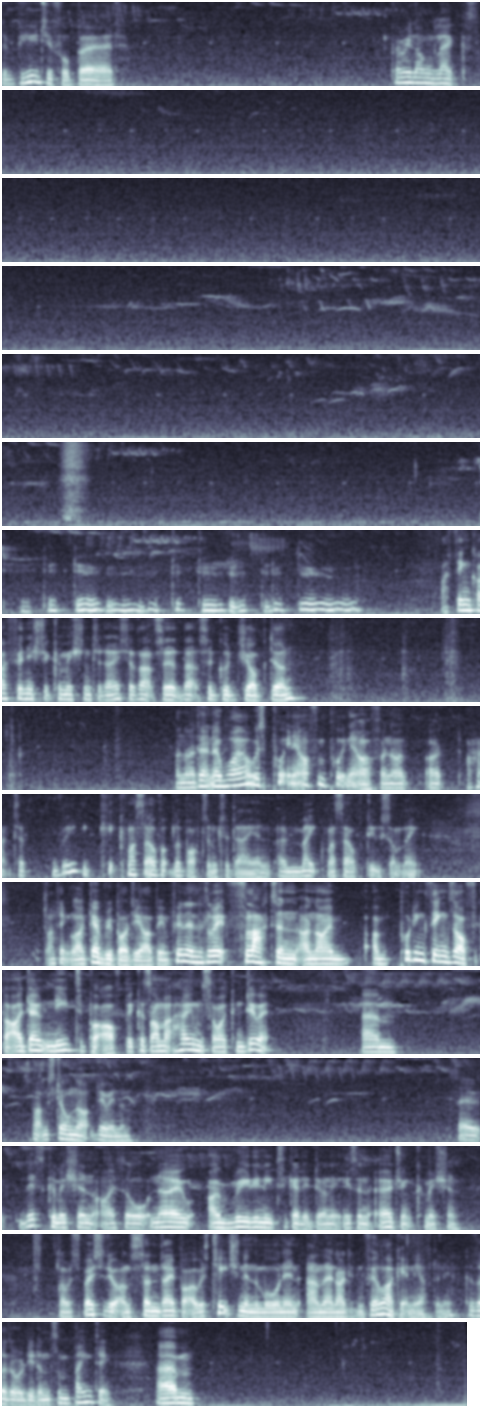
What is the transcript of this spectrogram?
A beautiful bird. Very long legs. I think I finished a commission today, so that's a that's a good job done. And I don't know why I was putting it off and putting it off, and I I, I had to really kick myself up the bottom today and, and make myself do something. I think like everybody, I've been feeling a little bit flat, and, and I'm I'm putting things off that I don't need to put off because I'm at home, so I can do it. Um, but I'm still not doing them. So this commission, I thought, no, I really need to get it done. It is an urgent commission. I was supposed to do it on Sunday, but I was teaching in the morning, and then I didn't feel like it in the afternoon because I'd already done some painting. Um,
